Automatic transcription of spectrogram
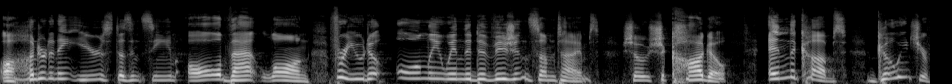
108 years doesn't seem all that long for you to only win the division sometimes. So, Chicago and the Cubs, go eat your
